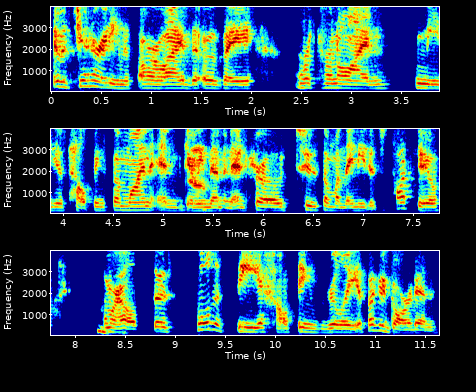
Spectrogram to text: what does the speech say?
it was generating this ROI that was a return on me just helping someone and giving them an intro to someone they needed to talk to mm-hmm. somewhere else. So it's cool to see how things really, it's like a garden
